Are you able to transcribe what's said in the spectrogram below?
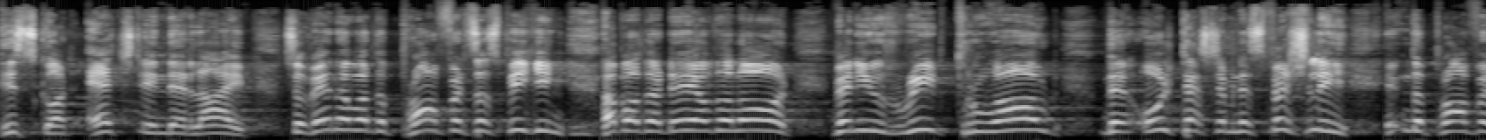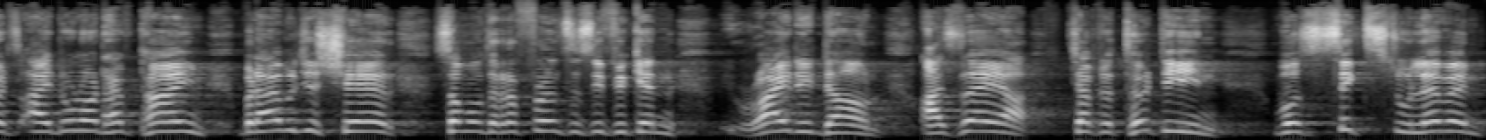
this got etched in their life. So, whenever the prophets are speaking about the day of the Lord, when you read throughout the Old Testament, especially in the prophets, I do not have time, but I will just share some of the references if you can write it down. Isaiah chapter 13, verse 6 to 11.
